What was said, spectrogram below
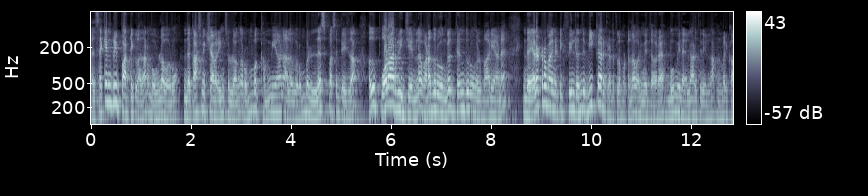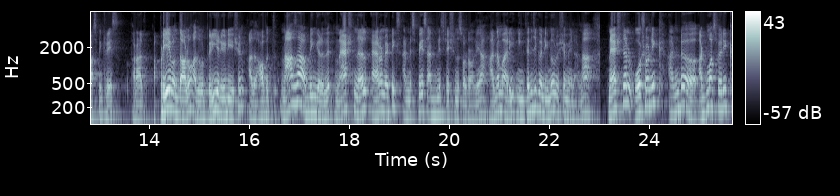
அது செகண்டரி பார்ட்டிகளாக தான் நம்ம உள்ளே வரும். இந்த காஸ்மிக் ஷவரின்னு சொல்லுவாங்க ரொம்ப கம்மியான அளவு ரொம்ப லெஸ் பர்சன்டேஜ் தான். அதுவும் போலார் ரீஜியனில் வடதுருவங்கள் தென் துருவங்கள் மாதிரியான இந்த எலக்ட்ரோ மேக்னெட்டிக் ஃபீல்டு வந்து வீக்காக இருக்கிற இடத்துல மட்டும் தான் வருமே தவிர பூமியில் எல்லா இடத்துலையும் அந்த மாதிரி காஸ்மிக் ரேஸ் வராது. அப்படியே வந்தாலும் அது ஒரு பெரிய ரேடியேஷன் அது ஆபத்து. நாசா அப்படிங்கிறது national aeronautics and space administration சொல்கிறோம் இல்லையா? அந்த மாதிரி நீங்கள் தெரிஞ்சுக்க வேண்டிய இன்னொரு விஷயம் என்னன்னா national oceanic and atmospheric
